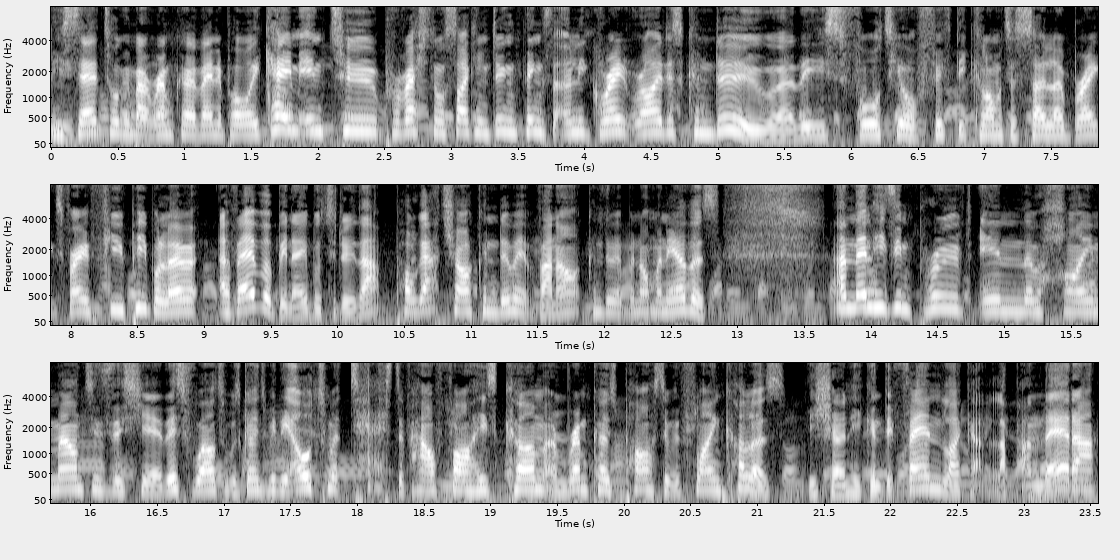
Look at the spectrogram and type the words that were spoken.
He said, talking about Remco Evenepoel, he came into professional cycling doing things that only great riders can do. Uh, these 40 or 50 kilometer solo breaks, very few people have ever been able to do that. Pogacar can do it, Van Aert can do it, but not many others. And then he's improved in the high mountains this year. This Vuelta was going to be the ultimate test of how far he's come, and Remco's passed it with flying colours. He's shown he can defend, like at La Pandera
